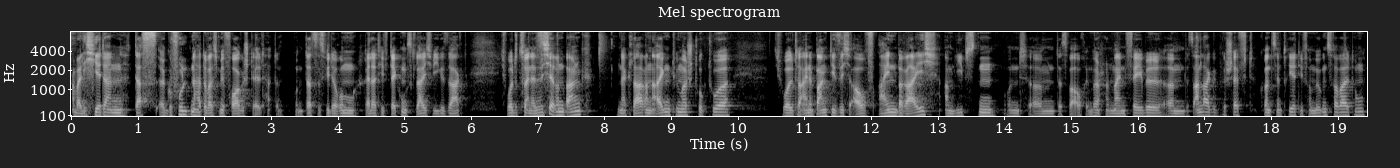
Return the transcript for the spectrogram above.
weil ich hier dann das äh, gefunden hatte, was ich mir vorgestellt hatte. Und das ist wiederum relativ deckungsgleich, wie gesagt. Ich wollte zu einer sicheren Bank, einer klaren Eigentümerstruktur. Ich wollte eine Bank, die sich auf einen Bereich am liebsten, und ähm, das war auch immer schon mein Fable, ähm, das Anlagegeschäft konzentriert, die Vermögensverwaltung.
